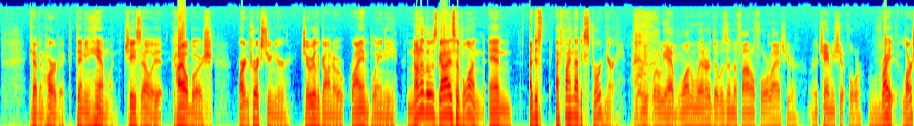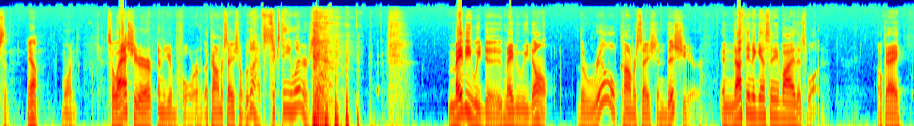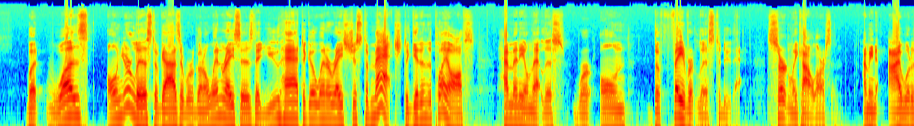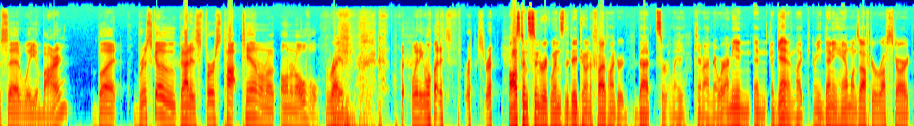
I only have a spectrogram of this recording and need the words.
Kevin Harvick, Denny Hamlin, Chase Elliott, Kyle Busch, Martin Truex Jr., Joey Logano, Ryan Blaney. None of those guys have won, and I just I find that extraordinary. we, what do we have? One winner that was in the final four last year, or the championship four. Right, Larson. Yeah, one. So last year and the year before, the conversation was, we're gonna have 16 winners. maybe we do, maybe we don't. The real conversation this year, and nothing against anybody that's won, okay, but was on your list of guys that were going to win races that you had to go win a race just to match to get into the playoffs, how many on that list were on the favorite list to do that? Certainly Kyle Larson. I mean, I would have said William Byron, but Briscoe got his first top 10 on a on an oval. Right. when he won his first race. Austin Cindric wins the Daytona 500. That certainly came out of nowhere. I mean, and again, like I mean, Denny Hamlin's off to a rough start.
